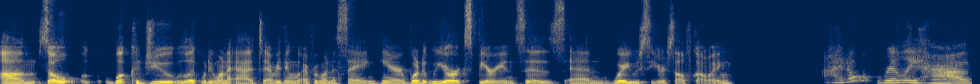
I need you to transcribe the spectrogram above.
Um, so uh, what could you like? What do you want to add to everything everyone is saying here? What were your experiences and where you see yourself going? I don't really have,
